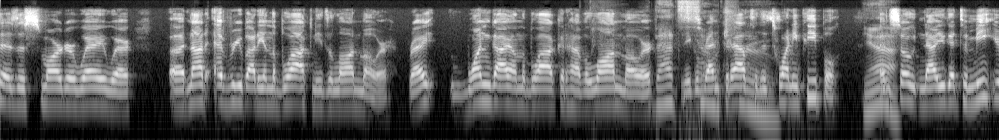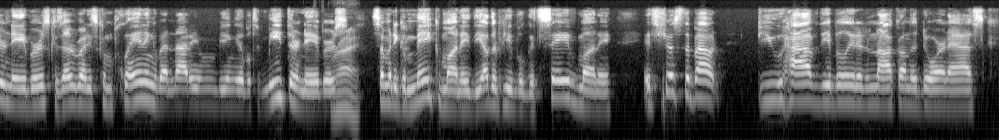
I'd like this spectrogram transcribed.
as a smarter way where. Uh, not everybody in the block needs a lawnmower, right? One guy on the block could have a lawnmower. That's and you can so rent it out to the 20 people. Yeah. And so now you get to meet your neighbors because everybody's complaining about not even being able to meet their neighbors. Right. Somebody can make money, the other people could save money. It's just about do you have the ability to knock on the door and ask?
